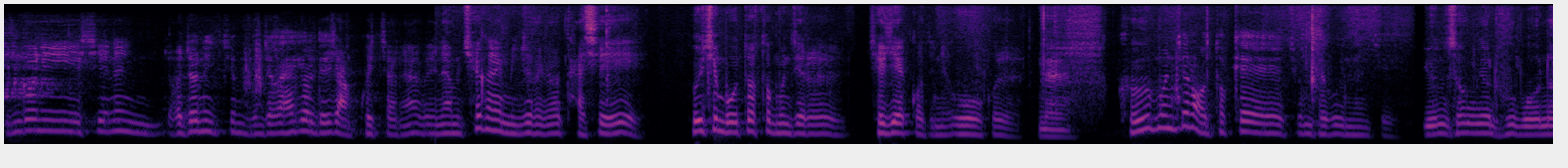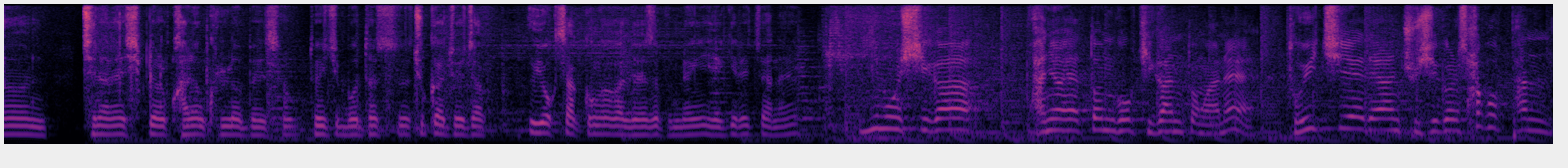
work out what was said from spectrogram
김건희 씨는 여전히 지금 문제가 해결되지 않고 있잖아요. 왜냐하면 최근에 민주당이 다시 도이치모터스 문제를 제기했거든요. 의혹을. 네. 그 문제는 어떻게 지금 되고 있는지. 윤석열 후보는 지난해 12월 관영 클럽에서 도이치 모터스 주가 조작 의혹 사건과 관련해서 분명히 얘기를 했잖아요. 이모 씨가 관여했던 그 기간 동안에 도이치에 대한 주식을 사고 판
